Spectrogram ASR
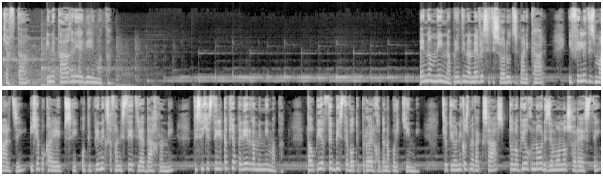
και αυτά είναι τα άγρια εγκλήματα. Ένα μήνα πριν την ανέβρεση της ορού της Μαρικάρ, η φίλη της Μάρτζη είχε αποκαλύψει ότι πριν εξαφανιστεί η 30χρονη, της είχε στείλει κάποια περίεργα μηνύματα, τα οποία δεν πίστευε ότι προέρχονταν από εκείνη, και ότι ο Νίκος Μεταξάς, τον οποίο γνώριζε μόνο ως ορέστη,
